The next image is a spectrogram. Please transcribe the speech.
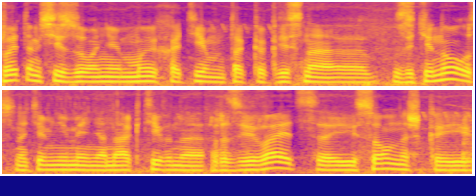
В этом сезоне мы хотим, так как весна э, затянулась, но тем не менее она активно развивается, и солнышко, и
